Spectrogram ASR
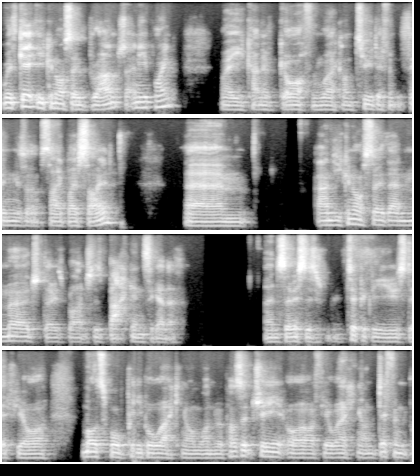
With Git, you can also branch at any point where you kind of go off and work on two different things side by side. Um, and you can also then merge those branches back in together. And so this is typically used if you're multiple people working on one repository or if you're working on different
